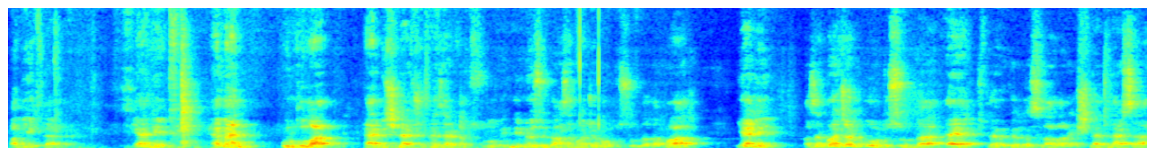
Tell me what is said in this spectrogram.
obyektlərdə. Yəni həmən vurğular hərbçilər üçün nəzərdə tutulub, indi özündə Azərbaycan ordusunda da var. Yəni Azərbaycan ordusunda əgər kütləvi qırğın silahları işlədilərsə,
